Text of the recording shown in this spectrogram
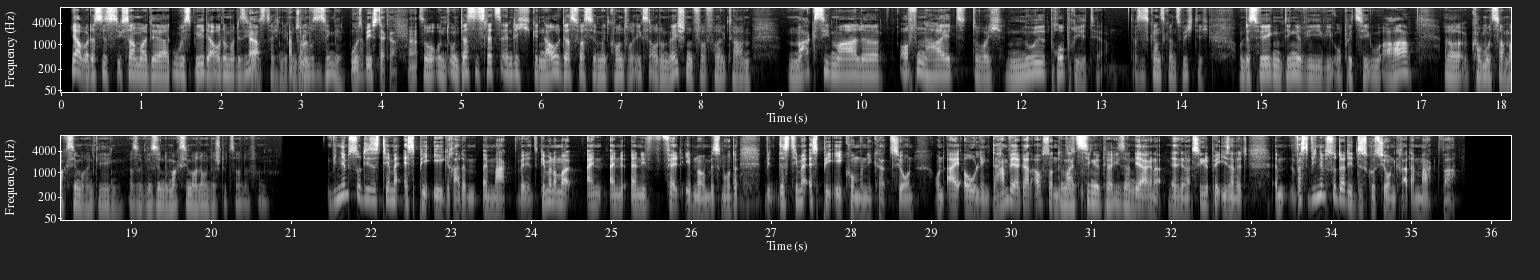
Ja, aber das ist, ich sag mal, der USB der Automatisierungstechnik. Ja, und da muss es hingehen. USB-Stacker. Ja. So, und, und das ist letztendlich genau das, was wir mit Control X Automation verfolgt haben. Maximale Offenheit durch null proprietär. Das ist ganz, ganz wichtig. Und deswegen Dinge wie, wie OPC UA äh, kommen uns da maximal entgegen. Also wir sind ein maximaler Unterstützer davon. Wie nimmst du dieses Thema SPE gerade im Markt? Gehen wir nochmal ein, ein, eine Feldebene noch ein bisschen runter. Das Thema SPE-Kommunikation und IO-Link, da haben wir ja gerade auch so ein. Du meinst Single per Ethernet? Ja, genau, genau Single per Ethernet. Ähm, was, wie nimmst du da die Diskussion gerade am Markt wahr?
